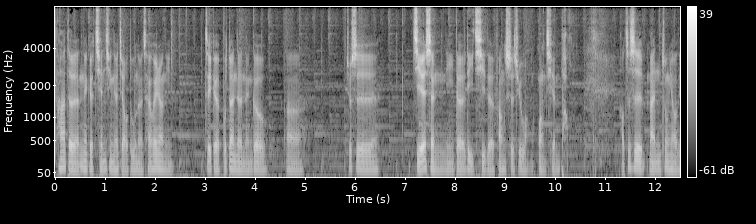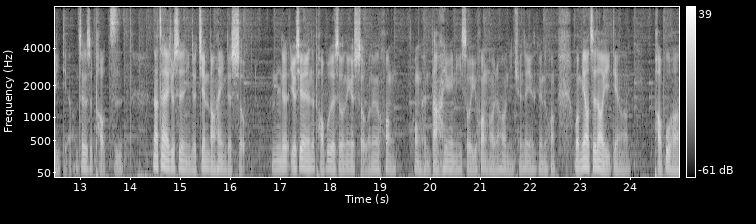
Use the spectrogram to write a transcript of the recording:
它的那个前倾的角度呢，才会让你这个不断的能够呃，就是节省你的力气的方式去往往前跑。好，这是蛮重要的一点啊，这个是跑姿。那再来就是你的肩膀和你的手，你的有些人在跑步的时候，那个手那个晃晃很大，因为你手一晃哈，然后你全身也是跟着晃。我们要知道一点啊，跑步哈，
